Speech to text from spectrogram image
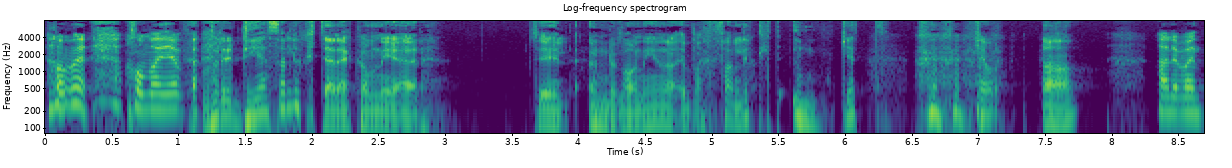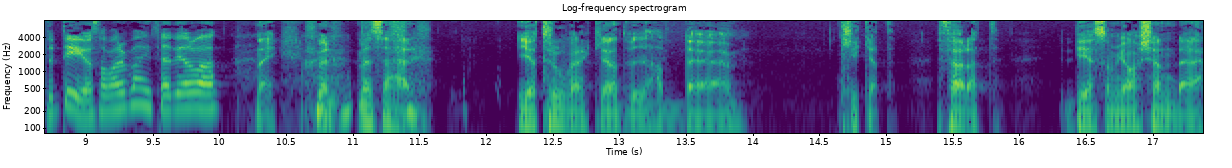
ja, men om man jämför. Var det det som luktade när jag kom ner till undervåningen? Jag bara, fan luktar lite unket. Kan man, ja. Ja, det var inte det som hade bajsat i alla fall. Nej, men, men så här. Jag tror verkligen att vi hade klickat. För att det som jag kände,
